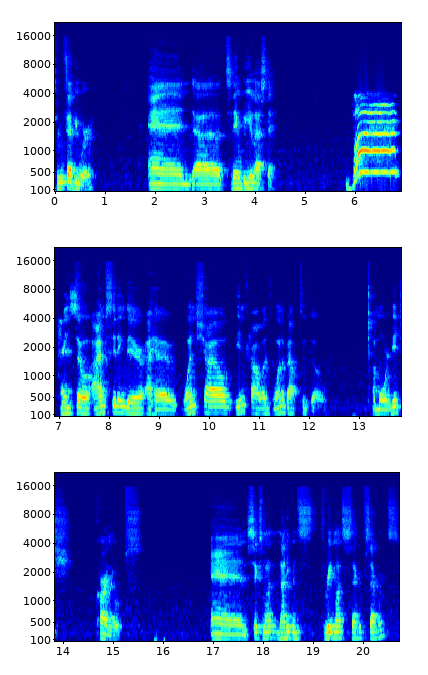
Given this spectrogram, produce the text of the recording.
through February, and uh, today will be your last day. What? And so I'm sitting there. I have one child in college, one about to go, a mortgage, car notes and six months, not even three months severance.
